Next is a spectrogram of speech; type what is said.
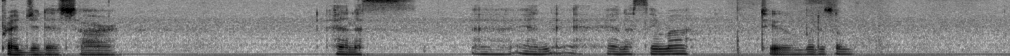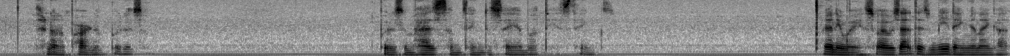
prejudice are anath uh, an anathema to Buddhism. They're not a part of Buddhism. Buddhism has something to say about these things. Anyway, so I was at this meeting and I got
